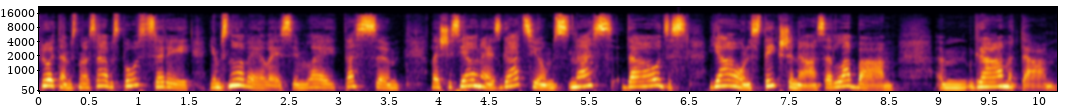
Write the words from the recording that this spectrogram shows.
protams, no savas puses arī jums novēlēsim, lai tas, lai šis jaunais gads jums nes daudzas jaunas tikšanās ar labām um, grāmatām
